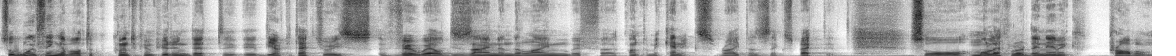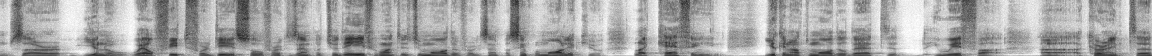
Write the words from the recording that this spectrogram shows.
So one thing about the quantum computing that uh, the architecture is very well designed and aligned with uh, quantum mechanics, right, as expected. So molecular dynamic problems are you know well fit for this. So for example today if you wanted to model for example a simple molecule like caffeine you cannot model that with a, a current uh,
